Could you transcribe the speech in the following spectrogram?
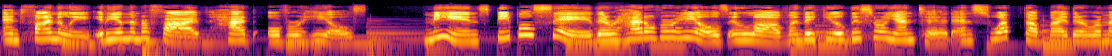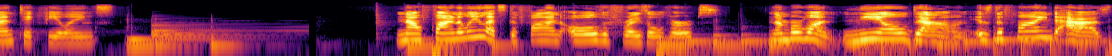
And finally, idiom number five, head over heels, means people say they're head over heels in love when they feel disoriented and swept up by their romantic feelings. Now, finally, let's define all the phrasal verbs. Number one, kneel down is defined as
